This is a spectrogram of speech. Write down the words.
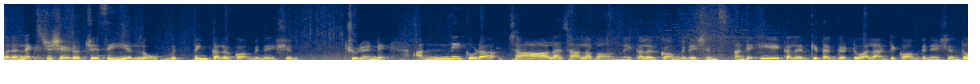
మన నెక్స్ట్ షేడ్ వచ్చేసి yellow with pink colour combination చూడండి అన్నీ కూడా చాలా చాలా బాగున్నాయి కలర్ కాంబినేషన్స్ అంటే ఏ కలర్కి తగ్గట్టు అలాంటి కాంబినేషన్తో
